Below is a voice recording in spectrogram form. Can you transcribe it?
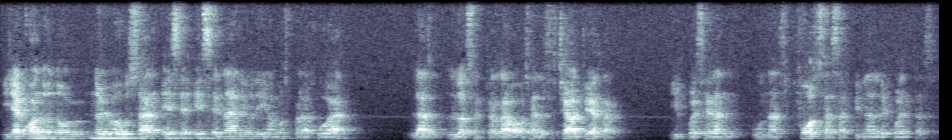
Y ya cuando no, no, iba a usar ese escenario, digamos, para jugar, las, los enterraba, o sea, les echaba a tierra. Y pues eran unas fosas al final de cuentas.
